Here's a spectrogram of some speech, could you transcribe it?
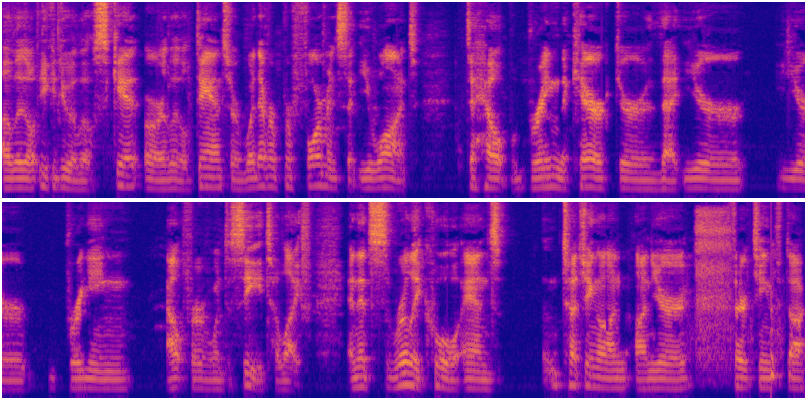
a little you could do a little skit or a little dance or whatever performance that you want to help bring the character that you're you're bringing out for everyone to see to life, and it's really cool. And touching on on your 13th doc,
